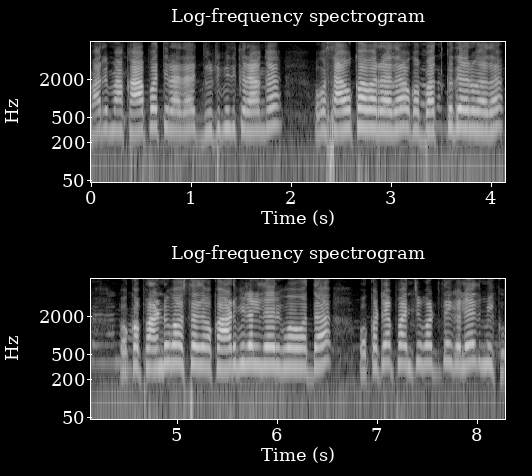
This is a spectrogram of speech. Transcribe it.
మరి మాకు ఆపత్తి రాదా? దుటి మీదకి రాగా? ఒక సావుకవర్ కదా రాదా? ఒక బతుకు దేరు కదా? ఒక పండుగ వస్తుంది ఒక ఆడపిల్లలు దగ్గరికి పోవద్దా? ఒకటే పంచి కొట్టితే లేదు మీకు.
